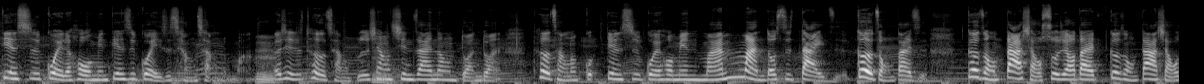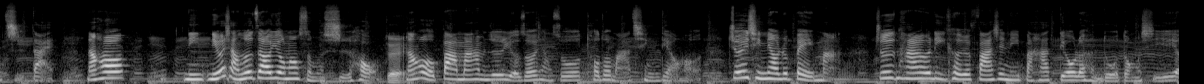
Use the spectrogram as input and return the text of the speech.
电视柜的后面，电视柜也是长长的嘛，嗯。而且是特长，不是像现在那种短短特长的柜电视柜后面满满都是袋子，各种袋子，各种大小塑胶袋，各种大小纸袋，然后你你会想说知道用到什么时候，对。然后我爸妈他们就是有时候想说偷偷把它清掉好了，就一清掉就被骂。就是他会立刻就发现你把它丢了很多东西，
